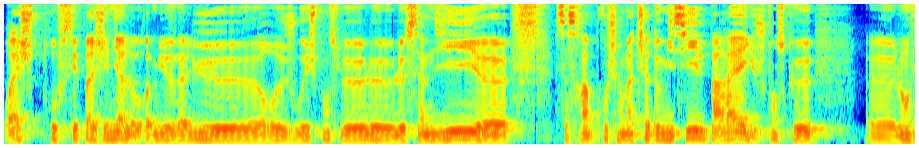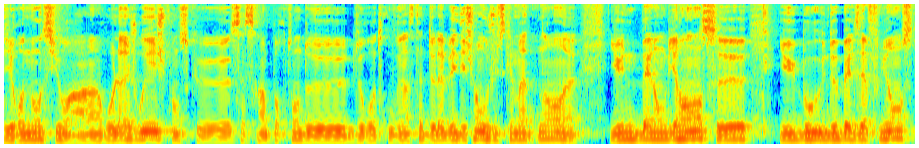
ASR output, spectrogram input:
Ouais, je trouve c'est pas génial. Aurait mieux valu euh, rejouer, je pense le, le, le samedi. ça sera un prochain match à domicile, pareil. Je pense que euh, l'environnement aussi aura un rôle à jouer. Je pense que ça sera important de, retrouver un stade de la Baie des Champs où jusqu'à maintenant euh, il y a eu une belle ambiance, euh, il y a eu de belles affluences.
